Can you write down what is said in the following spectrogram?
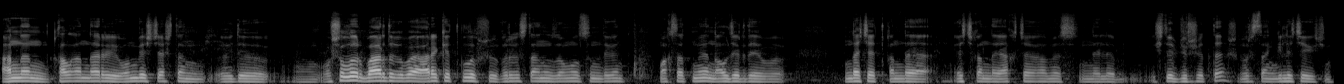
андан калгандары он беш жаштан өйдө ошолор баардыгы баягы аракет кылып ушу кыргызстаныбыз оңолсун деген максат менен ал жерде мындайча айтканда эч кандай акчага эмес мындай эле иштеп жүрүшөт да ушу кыргызстандын келечеги үчүн.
